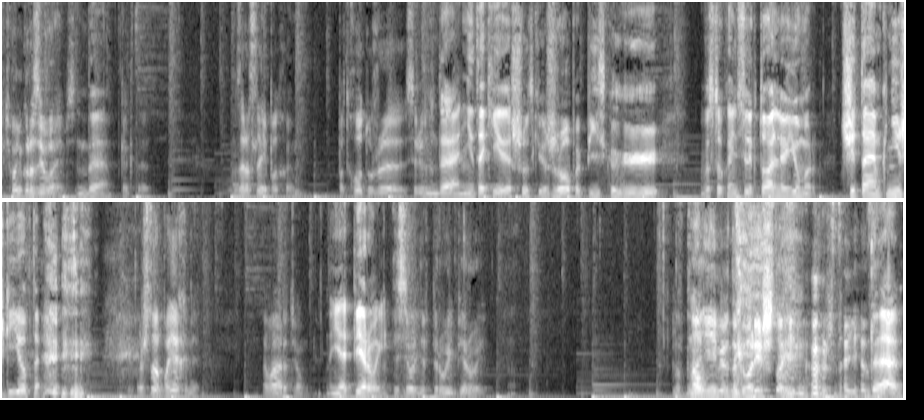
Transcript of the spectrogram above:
потихоньку развиваемся. Да. Как-то взрослее подходим. Подход уже серьезный. Да, не такие шутки. Жопа, писька. Высокоинтеллектуальный юмор. Читаем книжки, ёпта. Ну что, поехали. Давай, Артем. Я первый. Ты сегодня впервые первый. Ну, Ну, я имею в виду, говоришь, что, что если. Да,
